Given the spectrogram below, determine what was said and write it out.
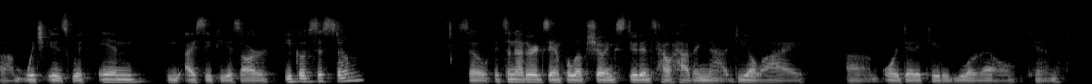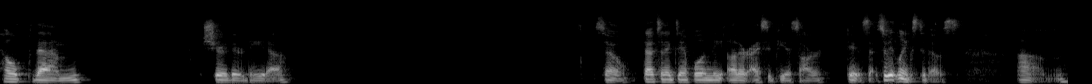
um, which is within the ICPSR ecosystem. So it's another example of showing students how having that DOI um, or dedicated URL can help them share their data. So that's an example in the other ICPSR data set. So it links to those. Um,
